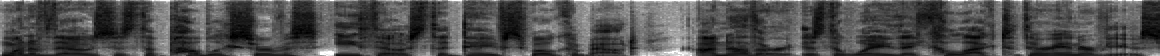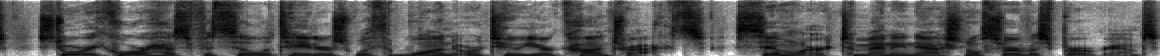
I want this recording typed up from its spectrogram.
One of those is the public service ethos that Dave spoke about. Another is the way they collect their interviews. StoryCorps has facilitators with one or two year contracts, similar to many national service programs,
